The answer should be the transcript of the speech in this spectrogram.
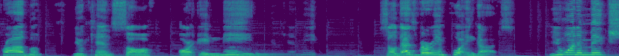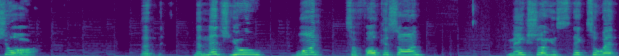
problem you can solve or a need you can meet. So that's very important, guys. You want to make sure that the niche you want to focus on, make sure you stick to it.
